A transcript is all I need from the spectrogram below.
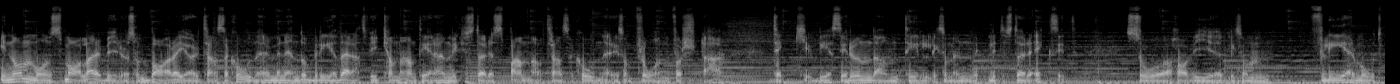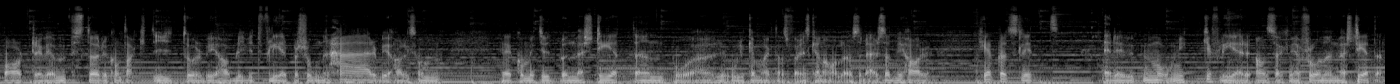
i någon mån smalare byrå som bara gör transaktioner men ändå bredare att vi kan hantera en mycket större spann av transaktioner liksom från första tech-VC-rundan till liksom en lite större exit så har vi liksom fler motparter, vi har större kontaktytor, vi har blivit fler personer här, vi har liksom eh, kommit ut på universiteten, på olika marknadsföringskanaler och så där. Så att vi har helt plötsligt är det mycket fler ansökningar från universiteten.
